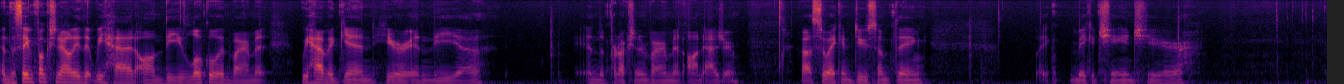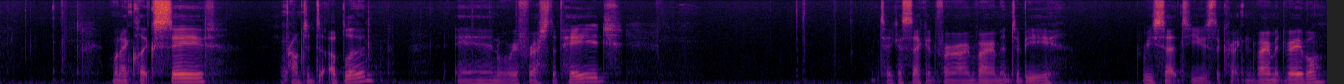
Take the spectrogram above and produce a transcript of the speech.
and the same functionality that we had on the local environment, we have again here in the uh, in the production environment on Azure. Uh, so I can do something like make a change here. When I click save, prompted to upload, and we'll refresh the page. Take a second for our environment to be reset to use the correct environment variable.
